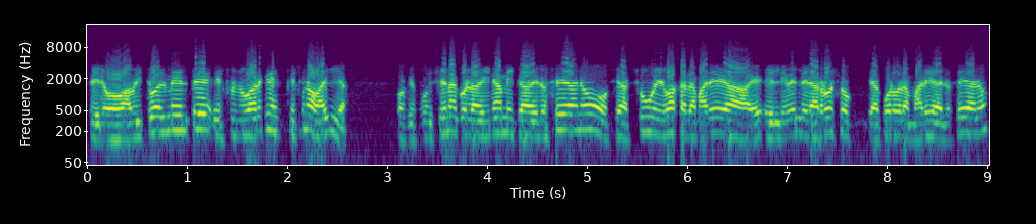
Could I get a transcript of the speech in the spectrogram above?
pero habitualmente es un lugar que, es una bahía, porque funciona con la dinámica del océano, o sea, sube y baja la marea, el nivel del arroyo de acuerdo a la marea del océano,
